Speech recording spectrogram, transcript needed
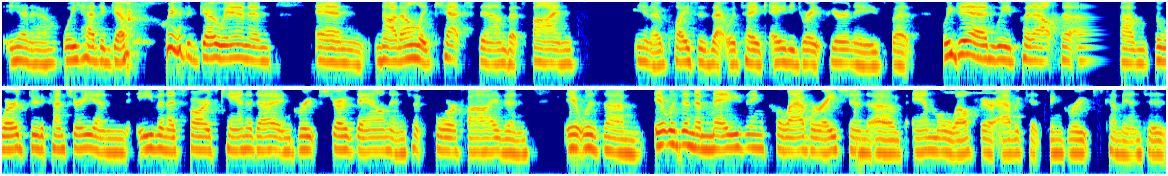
you know, we had to go, we had to go in and, and not only catch them, but find, you know, places that would take 80 Great Pyrenees. But we did, we put out the, um, the word through the country and even as far as Canada and groups drove down and took four or five and it was um, it was an amazing collaboration of animal welfare advocates and groups come in to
